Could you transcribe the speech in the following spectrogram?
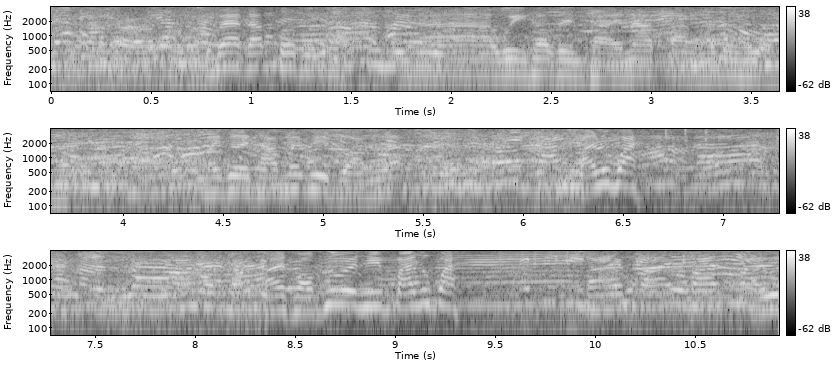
ได้คุณแม่ครับโทษทีครับอ่าวิ่งเข้าเส้นชัยหน้าตั้งไม่ต้องห่วงครับไม่เคยทำไม่ผิดหวังแล้วไปลูกไปไปขอขึ้นเวทีไปลูกไป ไอพี่ไปเว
